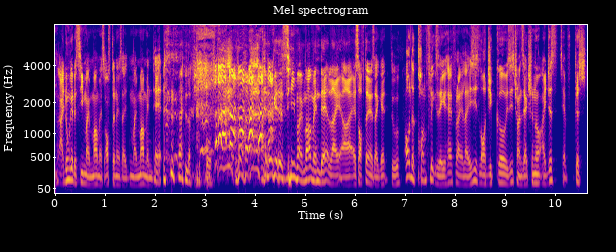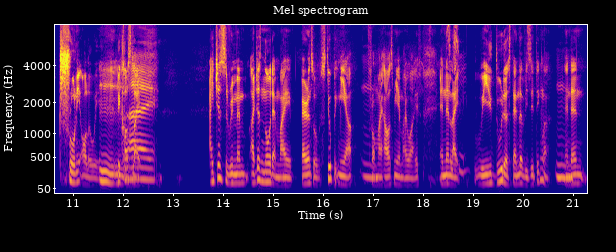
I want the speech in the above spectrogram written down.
I don't get to see my mom as often as I my mom and dad. I love you both. I don't get to see my mom and dad like uh, as often as I get to. All the conflicts that you have, right? Like, is this logical? Is this transactional? I just have just thrown it all away mm. because like I just remember, I just know that my parents will still pick me up mm. from my house, me and my wife, and then like sweet. we do the standard visiting lah, mm. and then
